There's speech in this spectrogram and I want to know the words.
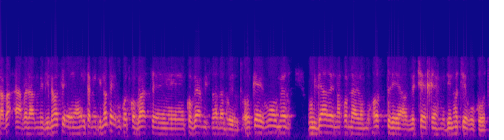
אבל המדינות, אה, את המדינות הירוקות קובעת, אה, קובע משרד הבריאות, אוקיי? הוא אומר, הונגריה נכון להיום, אוסטריה וצ'כיה, מדינות ירוקות.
